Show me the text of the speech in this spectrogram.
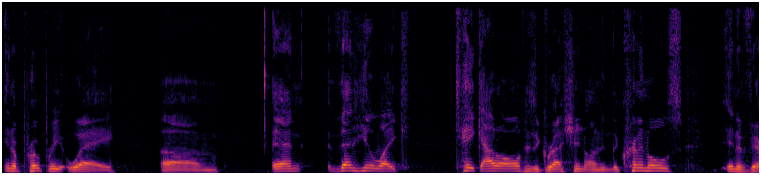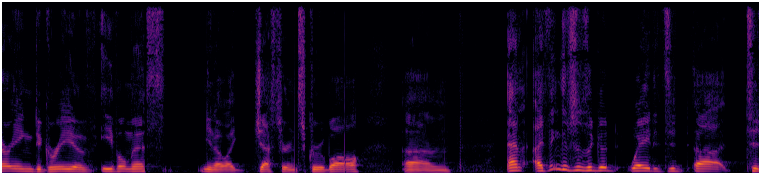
inappropriate way, um, and then he'll like take out all of his aggression on the criminals in a varying degree of evilness. You know, like Jester and Screwball. Um, and I think this is a good way to to, uh, to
